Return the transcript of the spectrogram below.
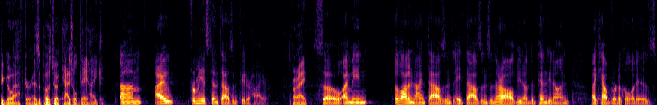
to go after as opposed to a casual day hike? Um, I for me it's ten thousand feet or higher. All right. So I mean, a lot of nine thousands, eight thousands, and they're all you know depending on like how vertical it is.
